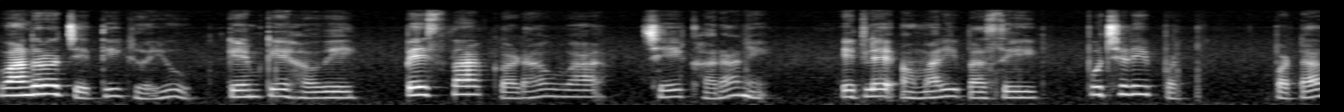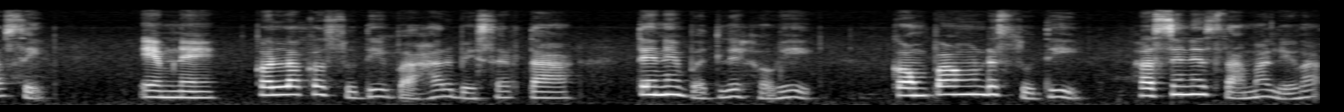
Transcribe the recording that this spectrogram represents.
વાંદરો ચેતી ગયો, કેમ કે હવે પૈસા કઢાવવા છે ખરાને, એટલે અમારી પાસે પૂછડી પટાશે. એમને કલાક સુધી બહાર બેસાડતા તેને બદલે હવે કમ્પાઉન્ડ સુધી હસીને સામા લેવા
